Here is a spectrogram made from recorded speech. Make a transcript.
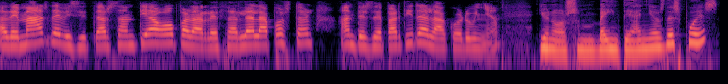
además de visitar Santiago para rezarle al apóstol antes de partir a La Coruña. Y unos 20 años después,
